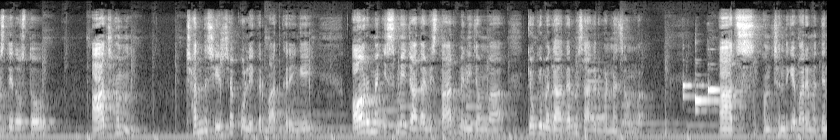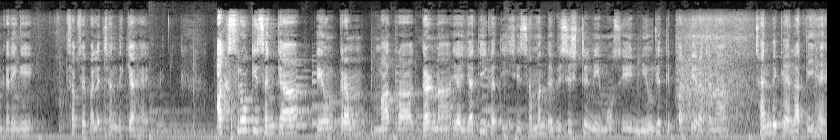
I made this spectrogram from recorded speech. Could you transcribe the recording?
नमस्ते दोस्तों। आज हम छंद शीर्षक को लेकर बात करेंगे और मैं इसमें ज़्यादा विस्तार में नहीं जाऊँगा, क्योंकि मैं गागर में सागर बनना चाहूँगा। आज हम छंद के बारे में अध्ययन करेंगे। सबसे पहले छंद क्या है? अक्षरों की संख्या एवं क्रम, मात्रा, गणना या यति गति से संबंध विशिष्ट नियमों से नियोजित पद्य रचना छंद कहलाती है।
